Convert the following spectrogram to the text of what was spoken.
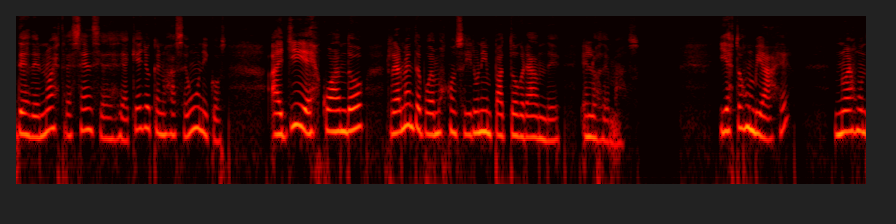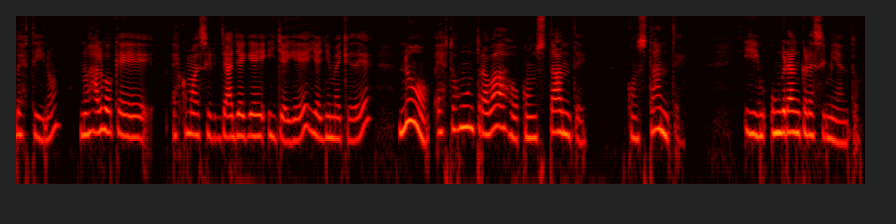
desde nuestra esencia, desde aquello que nos hace únicos, allí es cuando realmente podemos conseguir un impacto grande en los demás. Y esto es un viaje, no es un destino, no es algo que es como decir ya llegué y llegué y allí me quedé. No, esto es un trabajo constante, constante y un gran crecimiento.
